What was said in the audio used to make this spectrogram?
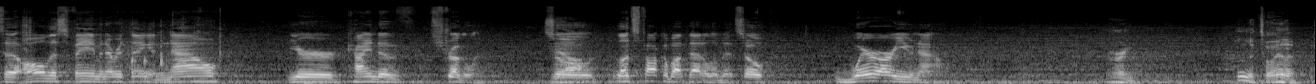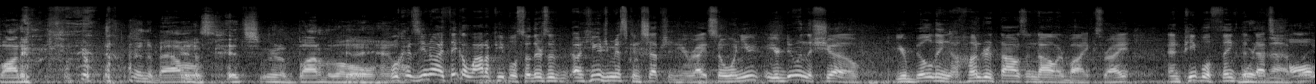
to all this fame and everything, and now you're kind of struggling. So Yeah. let's talk about that a little bit. So where are you now? We're in, In the in toilet, the bottom, in the we're in the bowels. pits, we're in the bottom of the Yeah. hole. Well, because you know, I think a lot of people. So there's a, a huge misconception here, right? So when you you're doing the show, you're building hundred thousand dollar bikes, right? And people think that More than that's that, all.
